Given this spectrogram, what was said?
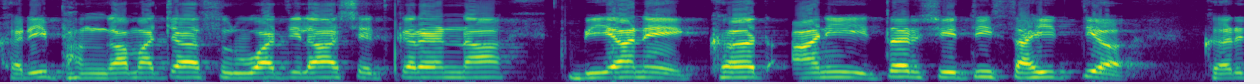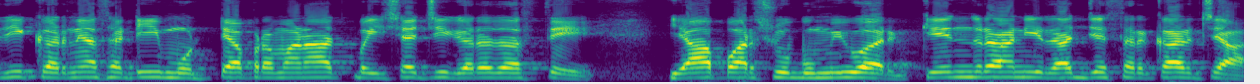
खरीप हंगामाच्या सुरुवातीला शेतकऱ्यांना बियाणे खत आणि इतर शेती साहित्य खरेदी करण्यासाठी मोठ्या प्रमाणात पैशाची गरज असते. या पार्श्वभूमीवर केंद्र आणि राज्य सरकारच्या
